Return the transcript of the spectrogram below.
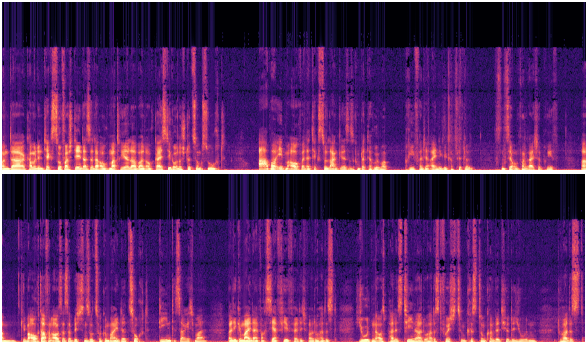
Und da kann man den Text so verstehen, dass er da auch materielle, aber halt auch geistige Unterstützung sucht. Aber eben auch, weil der Text so lang ist, also komplett der Römerbrief hat ja einige Kapitel. Das ist ein sehr umfangreicher Brief. Ähm, geht man auch davon aus, dass er ein bisschen so zur Gemeindezucht dient, sage ich mal. Weil die Gemeinde einfach sehr vielfältig war. Du hattest Juden aus Palästina, du hattest frisch zum Christum konvertierte Juden, du hattest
